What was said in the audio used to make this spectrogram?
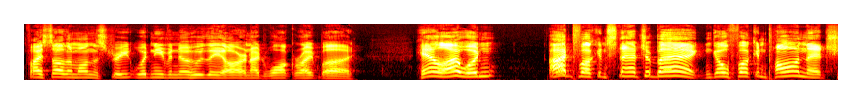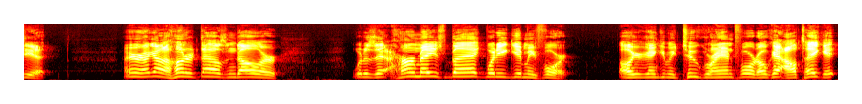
If I saw them on the street, wouldn't even know who they are, and I'd walk right by. Hell, I wouldn't. I'd fucking snatch a bag and go fucking pawn that shit. Here, I got a hundred thousand dollar, what is it, Hermes bag? What do you give me for it? Oh, you're gonna give me two grand for it? Okay, I'll take it.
